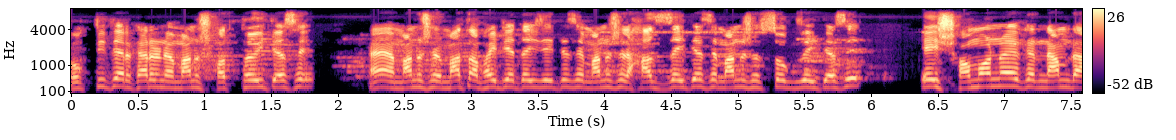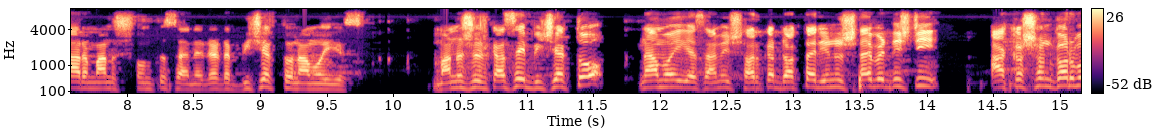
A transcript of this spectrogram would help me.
বক্তৃতার কারণে মানুষ হত্যা হইতেছে হ্যাঁ মানুষের মাথা ফাইটে তাই যাইতেছে, মানুষের হাত যাইতেছে, মানুষের চোখ যাইতেছে। এই সমন্বয়কের নামটা আর মানুষ শুনতে চায় না, এটা একটা বিষাক্ত নাম হয়ে গেছে। মানুষের কাছে বিষাক্ত নাম হয়ে গেছে। আমি সরকার ডক্টর ইনুস সাহেবের দৃষ্টি আকর্ষণ করব,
